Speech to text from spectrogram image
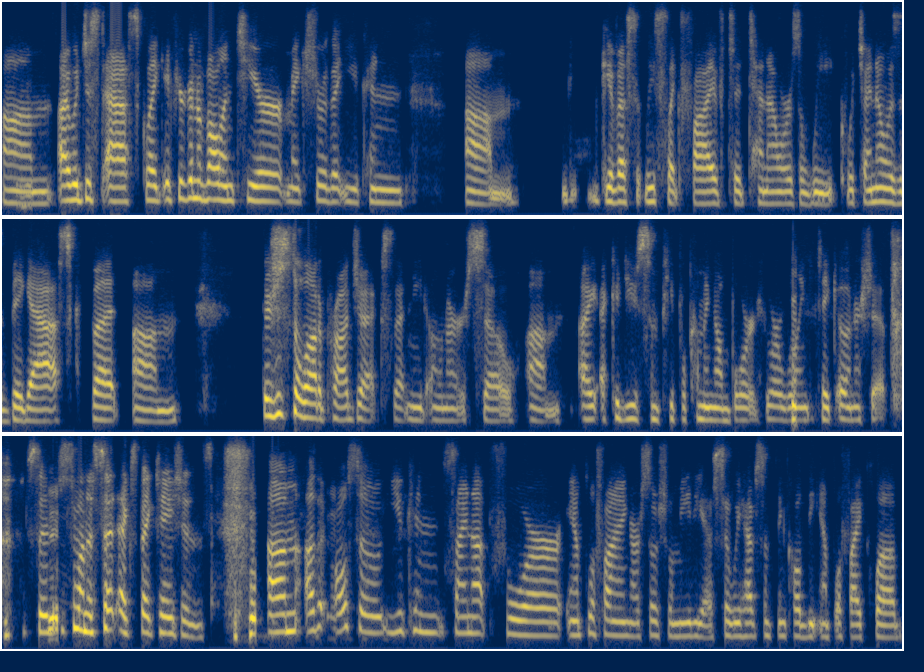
Um. I would just ask, like, if you're going to volunteer, make sure that you can um, give us at least like five to 10 hours a week, which I know is a big ask, but um, there's just a lot of projects that need owners. So um, I, I, could use some people coming on board who are willing to take ownership. so yeah. just want to set expectations. Um, other, also, you can sign up for amplifying our social media. So we have something called the Amplify Club.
